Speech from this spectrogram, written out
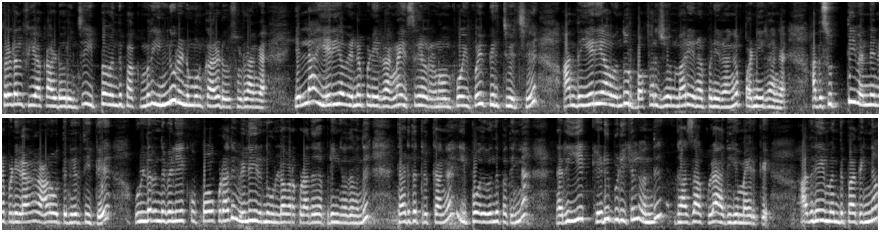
ஃபிலடல்ஃபியா கார்டோ இருந்துச்சு. இப்போ வந்து பார்க்கும்போது இன்னும் ரெண்டு மூணு கார்டோ சொல்கிறாங்க எல்லா ஏரியாவும் என்ன பண்ணிடுறாங்கன்னா இஸ்ரேல் ராணுவம் போய் போய் பிரித்து வச்சு அந்த ஏரியாவை வந்து ஒரு பஃபர் ஜோன் மாதிரி என்ன பண்ணிடுறாங்க பண்ணிடுறாங்க. அதை சுற்றி வந்து என்ன பண்ணிடுறாங்க ராணுவத்தை நிறுத்திட்டு உள்ளேருந்து வெளியே போகக்கூடாது வெளியே இருந்து உள்ளே வரக்கூடாது அப்படிங்கிறத வந்து தடுத்துட்டு இருக்காங்க. இப்போது வந்து பார்த்திங்கன்னா நிறைய கெடுபிடிகள் வந்து காசாக்குள்ளே அதிகமாக இருக்குது அதுலேயும் வந்து பார்த்திங்கன்னா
